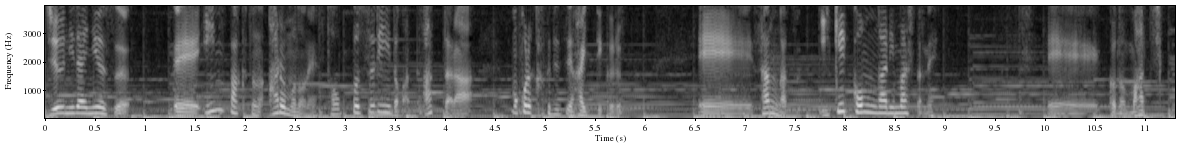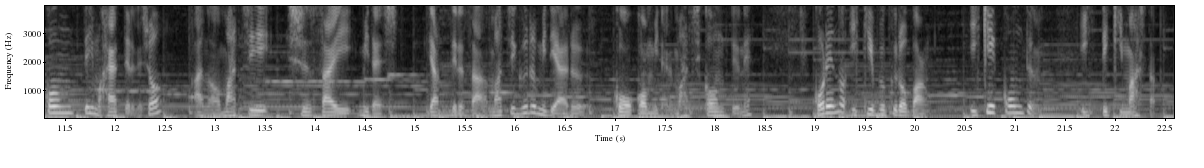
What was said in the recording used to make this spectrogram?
12大ニュース、えー、インパクトのあるものね、トップ3とかってあったら、もうこれ確実に入ってくる。えー、3月、イケコンがありましたね。えー、このマチコンって今流行ってるでしょ？あの、町主催みたいにやってるさ、町ぐるみでやる合コンみたいな、マチコンっていうね。これの池袋版、イケコンっていうのに行ってきましたと。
